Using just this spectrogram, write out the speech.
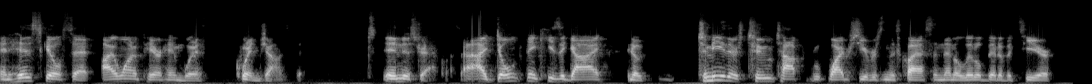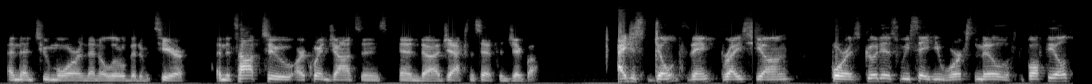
and his skill set, I want to pair him with Quentin Johnston in this draft class. I don't think he's a guy, you know, to me, there's two top wide receivers in this class and then a little bit of a tier and then two more and then a little bit of a tier. And the top two are Quentin Johnston's and uh, Jaxon Smith-Njigba. I just don't think Bryce Young, for as good as we say he works the middle of the football field,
